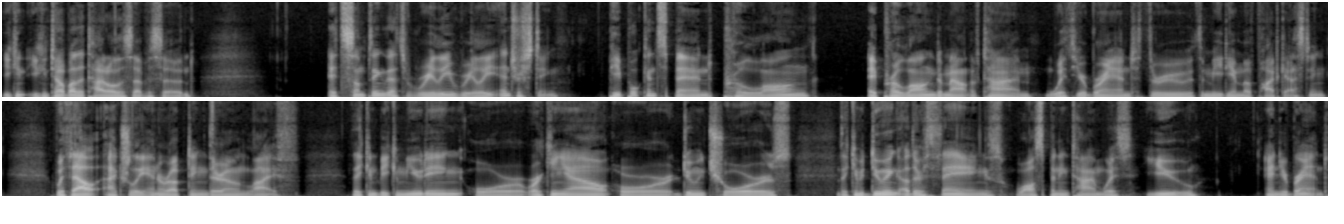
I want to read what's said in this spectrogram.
You can you can tell by the title of this episode. It's something that's really really interesting. People can spend prolong a prolonged amount of time with your brand through the medium of podcasting without actually interrupting their own life. They can be commuting or working out or doing chores. They can be doing other things while spending time with you and your brand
